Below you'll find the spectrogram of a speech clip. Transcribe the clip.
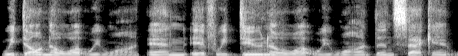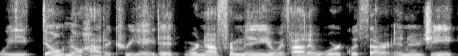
We don't know what we want. And if we do know what we want, then second, we don't know how to create it. We're not familiar with how to work with our energy,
